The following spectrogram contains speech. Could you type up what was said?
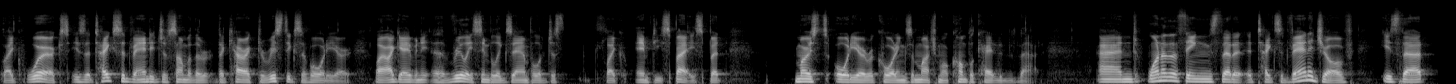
like works is it takes advantage of some of the, the characteristics of audio. Like I gave an, a really simple example of just like empty space, but most audio recordings are much more complicated than that. And one of the things that it, it takes advantage of is that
